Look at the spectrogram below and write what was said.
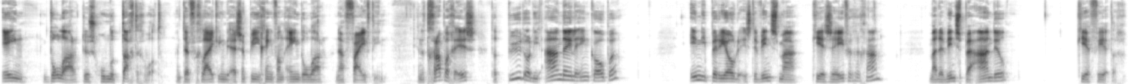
1 dollar dus 180 wordt. En ter vergelijking, de S&P ging van 1 dollar naar 15. En het grappige is dat puur door die aandelen inkopen, in die periode is de winst maar keer 7 gegaan, maar de winst per aandeel keer 40.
